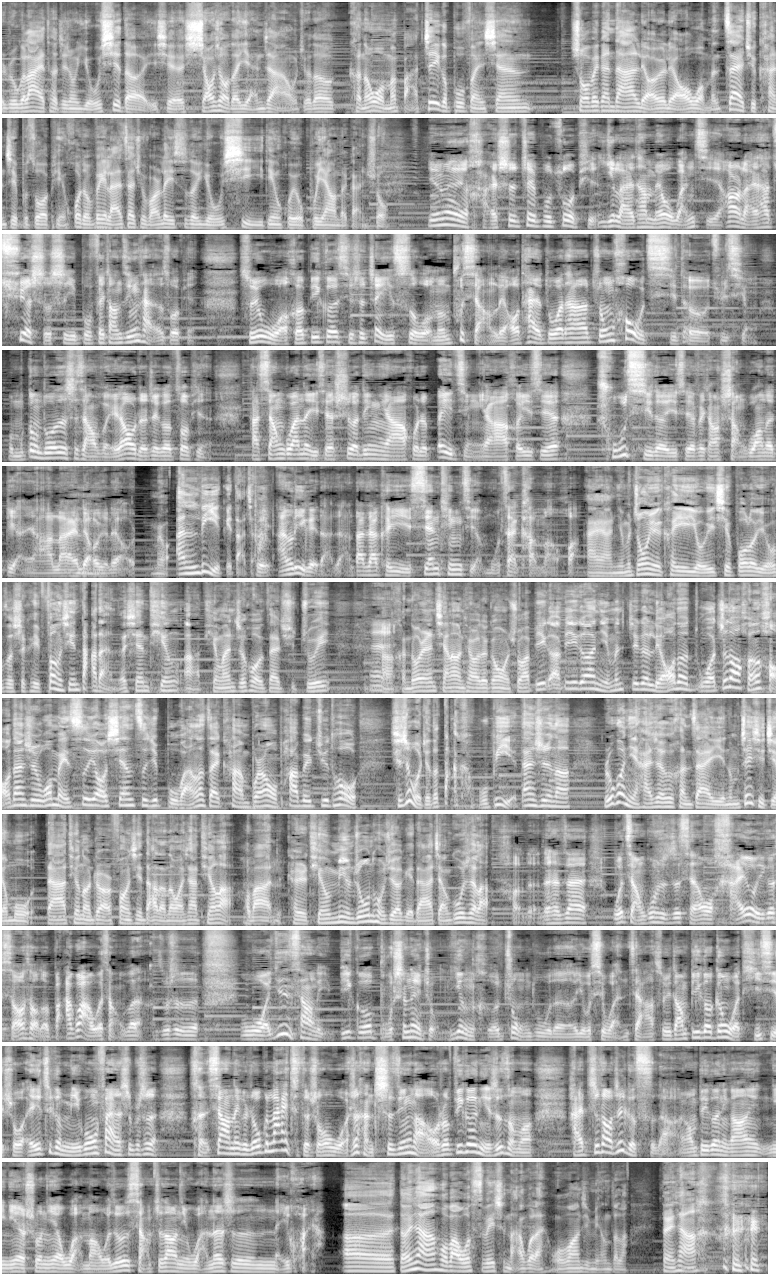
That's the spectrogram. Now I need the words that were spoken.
Roguelite 这种游戏的一些小小的延展。我觉得可能我们把这个部分先稍微跟大家聊一聊，我们再去看这部作品，或者未来再去玩类似的游戏，一定会有不一样的感受。因为还是这部作品，一来它没有完结，二来它确实是一部非常精彩的作品，所以我和逼哥其实这一次我们不想聊太多它中后期的剧情。我们更多的是想围绕着这个作品，它相关的一些设定呀，或者背景呀，和一些初期的一些非常闪光的点呀，来聊一聊。没有安利给大家，对，安利给大家，大家可以先听节目再看漫画。哎呀，你们终于可以有一期菠萝油子是可以放心大胆的先听啊，听完之后再去追。啊，很多人前两天就跟我说，逼哥，逼哥，你们这个聊的我知道很好，但是我每次要先自己补完了再看，不然我怕被剧透。其实我觉得大可不必，但是呢，如果你还是会很在意，那么这期节目大家听到这儿，放心大胆的往下听了，好吧？开始听命中同学给大家讲故事了。好的，但是在我讲故事之前，我还有一个小小的八卦，我想问啊，就是我印象里逼哥不是那种硬核重度的游戏玩家，所以当逼哥跟我提起说，哎，这个迷宫饭是不是很像那个 roguelite 的时候，我是很吃惊的。我说逼哥你是怎么还知道这个词的？然后逼哥你刚刚你你也说你也玩嘛，我就想知道你玩的是哪。哪款呀？呃，等一下啊，我把我 Switch 拿过来，我忘记名字了。等一下啊，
